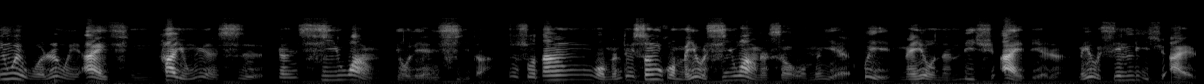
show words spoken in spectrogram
因为我认为爱情。它永远是跟希望有联系的，就是说，当我们对生活没有希望的时候，我们也会没有能力去爱别人，没有心力去爱人。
